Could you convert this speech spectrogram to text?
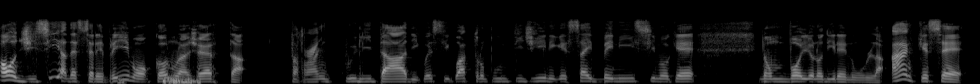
oggi sì ad essere primo con una certa tranquillità di questi 4 punticini che sai benissimo che non vogliono dire nulla, anche se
